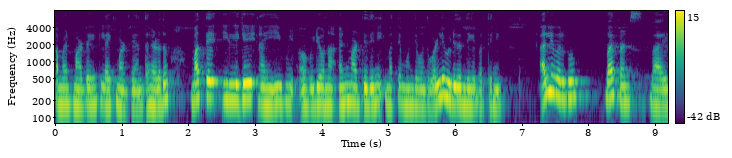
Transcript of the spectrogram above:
ಕಮೆಂಟ್ ಮಾಡಿರಿ ಲೈಕ್ ಮಾಡಿರಿ ಅಂತ ಹೇಳೋದು. ಮತ್ತು ಇಲ್ಲಿಗೆ ನಾನು ಈ ವಿಡಿಯೋನ ಎಂಡ್ ಮಾಡ್ತಿದ್ದೀನಿ. ಮತ್ತು ಮುಂದೆ ಒಂದು ಒಳ್ಳೆ ವಿಡಿಯೋದೊಂದಿಗೆ ಬರ್ತೀನಿ. ಅಲ್ಲಿವರೆಗೂ ಬಾಯ್ ಫ್ರೆಂಡ್ಸ್ ಬಾಯ್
